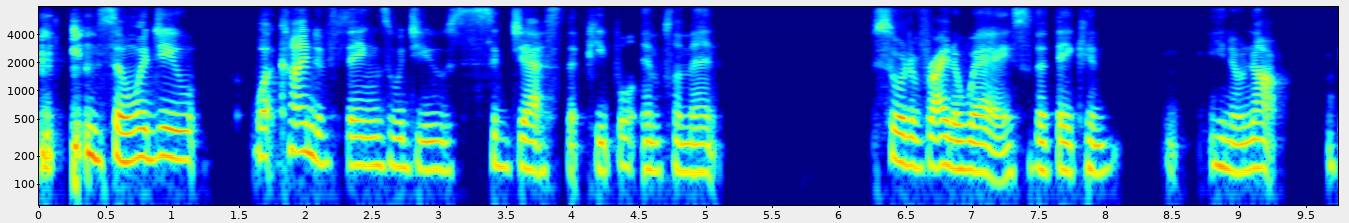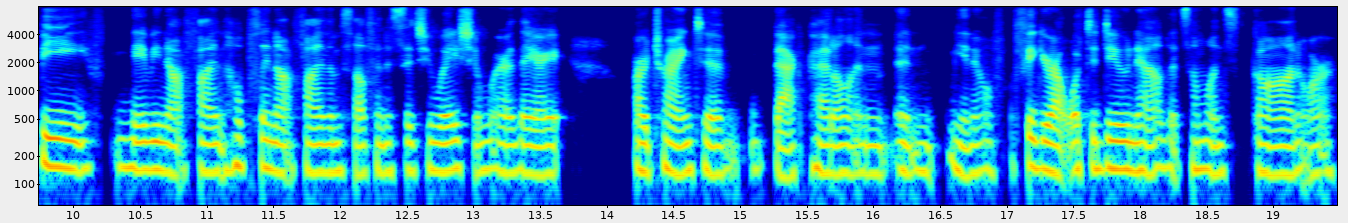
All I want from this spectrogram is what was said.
So would you what kind of things would you suggest that people implement sort of right away so that they can you know not be maybe not find hopefully not find themselves in a situation where they are trying to backpedal and and you know figure out what to do now that someone's gone or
